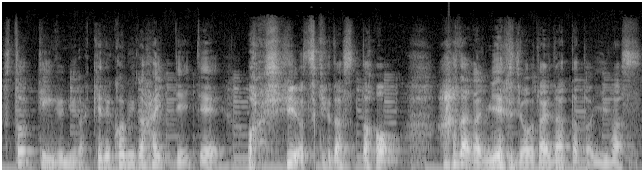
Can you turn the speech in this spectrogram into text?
ストッキングには切れ込みが入っていてお尻をつけ出すと肌が見える状態だったといいます。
